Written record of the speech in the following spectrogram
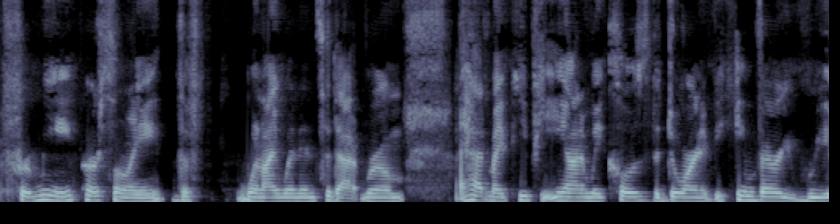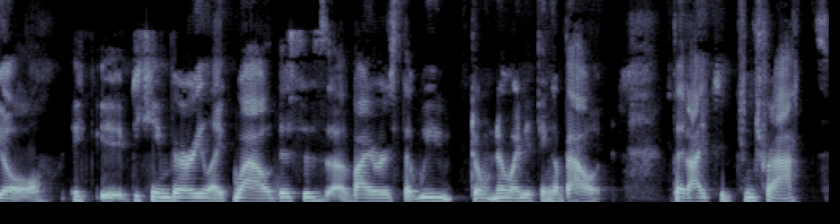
for me personally, the when I went into that room, I had my PPE on and we closed the door and it became very real. It, it, became very like, wow, this is a virus that we don't know anything about that I could contract.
